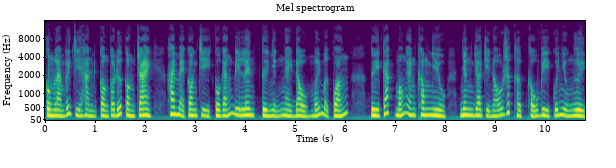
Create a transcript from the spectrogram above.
Cùng làm với chị Hành còn có đứa con trai. Hai mẹ con chị cố gắng đi lên từ những ngày đầu mới mở quán. Tuy các món ăn không nhiều, nhưng do chị nấu rất hợp khẩu vị của nhiều người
